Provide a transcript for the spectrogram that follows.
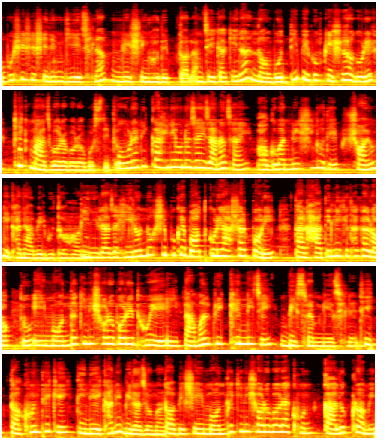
অবশেষে সেদিন গিয়েছিলাম নৃসিংহদেবতলা, যেটা কিনা নবদ্বীপ এবং কৃষ্ণনগরের ঠিক মাঝ বরাবর অবস্থিত। পৌরাণিক কাহিনী অনুযায়ী জানা যায়, ভগবান নৃসিংহদেব স্বয়ং এখানে আবির্ভূত হন। তিনি রাজা হিরণ্যকশিপুকে বধ করে আসার পরে তার হাতে লেগে থাকা রক্ত এই মন্দাকিনী সরোবরে ধুয়ে এই তামাল বৃক্ষের নিচেই বিশ্রাম নিয়েছিলেন। ঠিক তখন থেকেই তিনি এখানে বিরাজমান। তবে সেই মন্দাকিনী সরোবর এখন কালক্রমে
